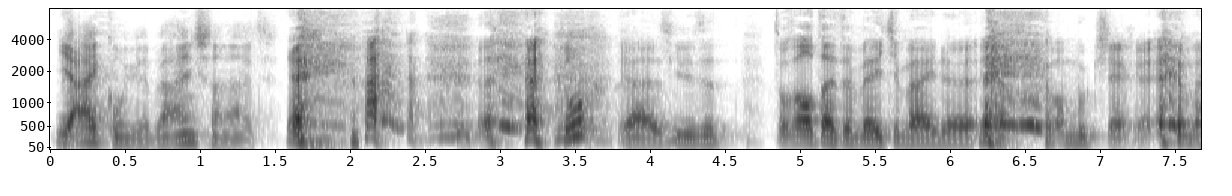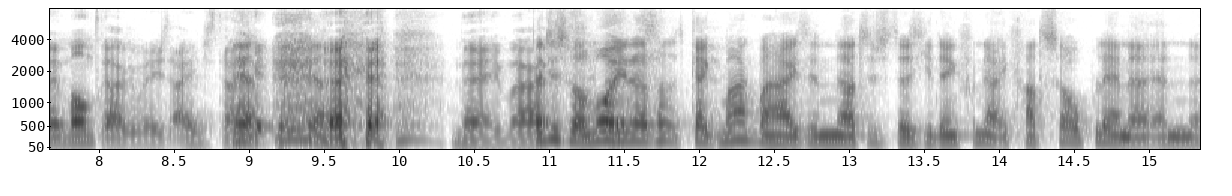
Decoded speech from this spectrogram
Dus Ja. eigenlijk kom je weer bij Einstein uit. Toch? Ja, zie je, is het toch altijd een beetje mijn, eh, wat moet ik zeggen, mijn mantra geweest, Einstein. Ja, ja, nee, maar... Het is wel mooi, kijk, maakbaarheid inderdaad, dus dat je denkt van, ja, ik ga het zo plannen. En eh,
